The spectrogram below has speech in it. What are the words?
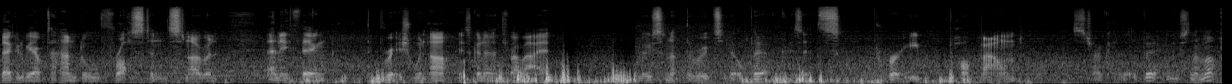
they're going to be able to handle frost and snow and anything the British winter is going to throw at it. Loosen up the roots a little bit because it's pretty pot bound. Stroke it a little bit, loosen them up.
